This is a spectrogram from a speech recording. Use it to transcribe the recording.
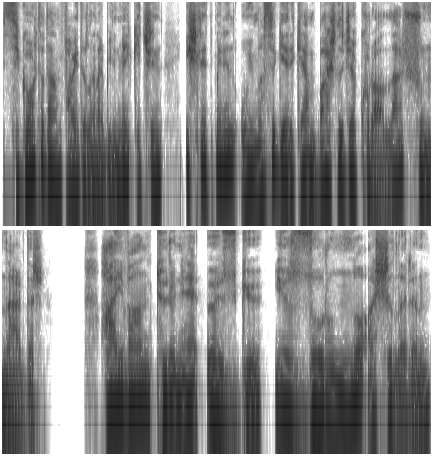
Sigortadan faydalanabilmek için işletmenin uyması gereken başlıca kurallar şunlardır. Hayvan türüne özgü, zorunlu aşıların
